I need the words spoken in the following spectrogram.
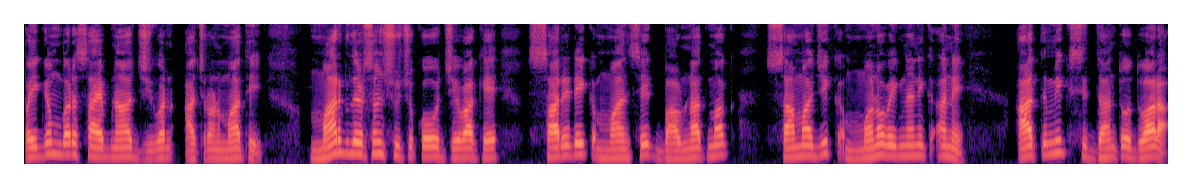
પૈગંબર સાહેબના જીવન આચરણમાંથી માર્ગદર્શન સૂચકો જેવા કે શારીરિક, માનસિક, ભાવનાત્મક, સામાજિક, મનોવૈજ્ઞાનિક અને આત્મિક સિદ્ધાંતો દ્વારા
